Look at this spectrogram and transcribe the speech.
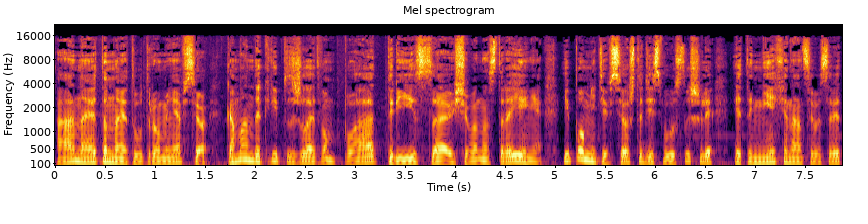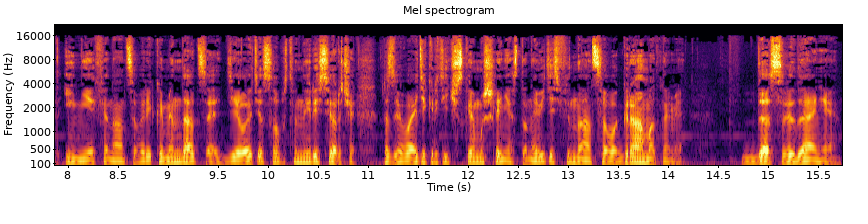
А на этом на это утро у меня все. Команда Криптус желает вам потрясающего настроения. И помните, все, что здесь вы услышали, это не финансовый совет и не финансовая рекомендация. Делайте собственные research и, развивайте критическое мышление, становитесь финансово грамотными. До свидания.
